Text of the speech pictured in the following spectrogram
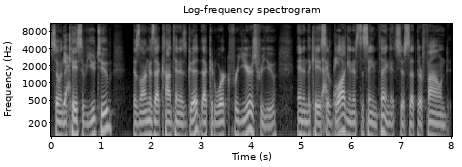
So in yes. the case of YouTube, as long as that content is good, that could work for years for you. And in the case exactly. of blogging, it's the same thing. It's just that they're found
